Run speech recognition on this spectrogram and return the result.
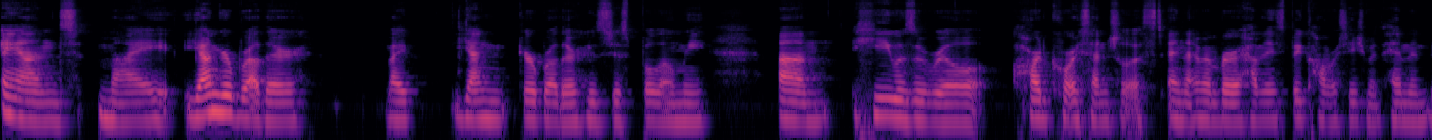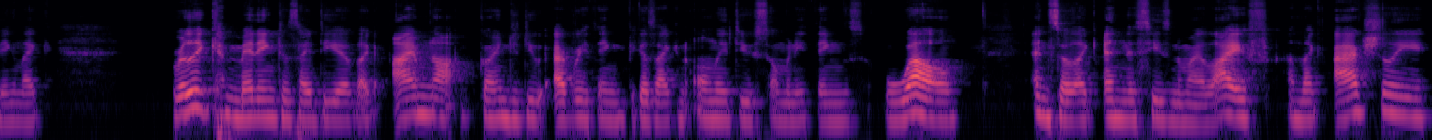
And my younger brother, my younger brother who's just below me, um, he was a real hardcore essentialist. And I remember having this big conversation with him and being like, really committing to this idea of like, I'm not going to do everything because I can only do so many things well. And so, like, in this season of my life, I'm like, I actually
